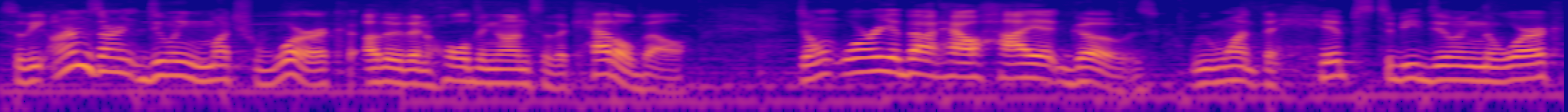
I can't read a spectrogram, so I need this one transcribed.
So the arms aren't doing much work other than holding on to the kettlebell. Don't worry about how high it goes. We want the hips to be doing the work,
